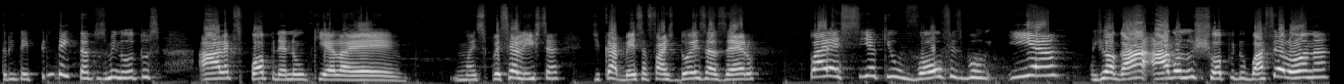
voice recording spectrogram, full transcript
30, 30 e tantos minutos, a Alex Pop, né, no que ela é uma especialista de cabeça, faz 2 a 0 Parecia que o Wolfsburg ia jogar água no chope do Barcelona.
